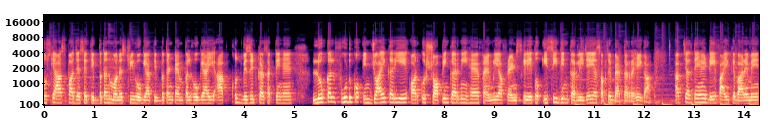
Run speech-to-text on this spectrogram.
उसके आसपास जैसे तिब्बतन मोनेस्ट्री हो गया, तिब्बतन टेंपल हो गया, ये आप खुद विज़िट कर सकते हैं। लोकल फ़ूड को एंजॉय करिए और कुछ शॉपिंग करनी है फैमिली या फ्रेंड्स के लिए तो इसी दिन कर लीजिए, यह सबसे बेहतर रहेगा। अब चलते हैं डे फाइव के बारे में।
